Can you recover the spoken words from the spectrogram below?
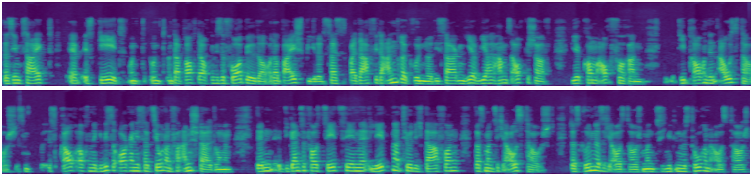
das ihm zeigt, es geht. Und, und, und da braucht er auch gewisse Vorbilder oder Beispiele. Das heißt, es bedarf wieder anderer Gründer, die sagen, hier, wir haben es auch geschafft, wir kommen auch voran. Die brauchen den Austausch. Es, es braucht auch eine gewisse Organisation an Veranstaltungen. Denn die ganze VSC-Szene lebt natürlich davon, dass man sich austauscht, dass Gründer sich austauschen, man sich mit Investoren austauscht.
